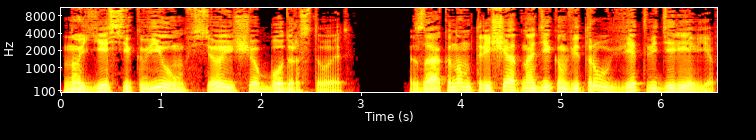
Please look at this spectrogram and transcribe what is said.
но Ессиквиум все еще бодрствует. За окном трещат на диком ветру ветви деревьев.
